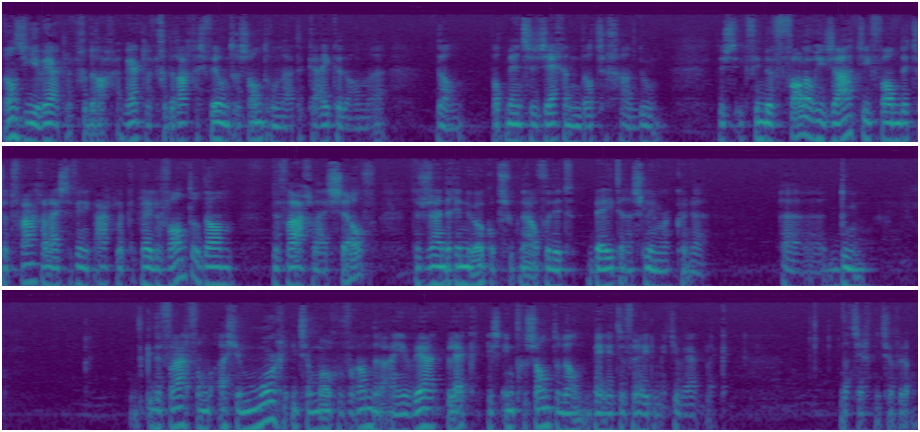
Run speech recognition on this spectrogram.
Dan zie je werkelijk gedrag. En werkelijk gedrag is veel interessanter om naar te kijken dan, uh, dan wat mensen zeggen dat ze gaan doen. Dus ik vind de valorisatie van dit soort vragenlijsten vind ik eigenlijk relevanter dan de vragenlijst zelf. Dus we zijn erin nu ook op zoek naar of we dit beter en slimmer kunnen uh, doen. De vraag van als je morgen iets zou mogen veranderen aan je werkplek is interessanter dan ben je tevreden met je werkplek. Dat zegt niet zoveel.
